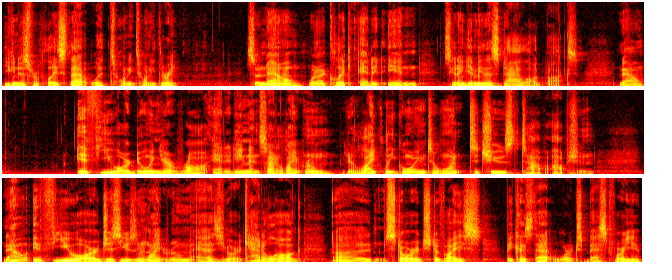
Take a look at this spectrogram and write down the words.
you can just replace that with 2023. So now when I click edit in, it's going to give me this dialog box. Now, if you are doing your raw editing inside of Lightroom, you're likely going to want to choose the top option. Now, if you are just using Lightroom as your catalog uh, storage device, because that works best for you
